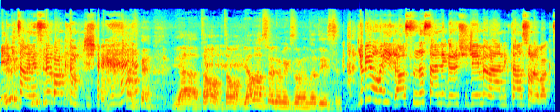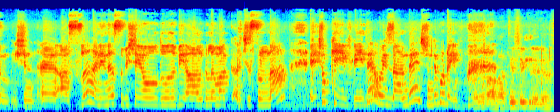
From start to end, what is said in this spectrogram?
bir Evet. iki tanesine baktım. ya tamam tamam yalan söylemek zorunda değilsin. yo yo hayır, aslında seninle görüşeceğimi öğrendikten sonra baktım işin e, aslı. Hani nasıl bir şey olduğunu bir algılamak açısından e, çok keyifliydi. O yüzden de şimdi buradayım. Eyvallah teşekkür ediyoruz.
